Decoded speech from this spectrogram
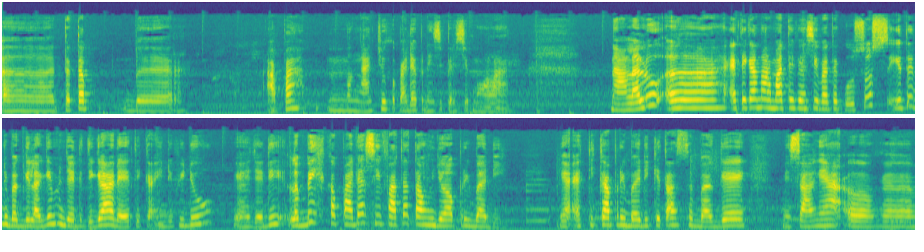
Uh, tetap ber apa mengacu kepada prinsip-prinsip moral. Nah, lalu uh, etika normatif yang sifatnya khusus itu dibagi lagi menjadi tiga, ada etika individu, ya jadi lebih kepada sifatnya tanggung jawab pribadi. Ya, etika pribadi kita sebagai misalnya uh, uh,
